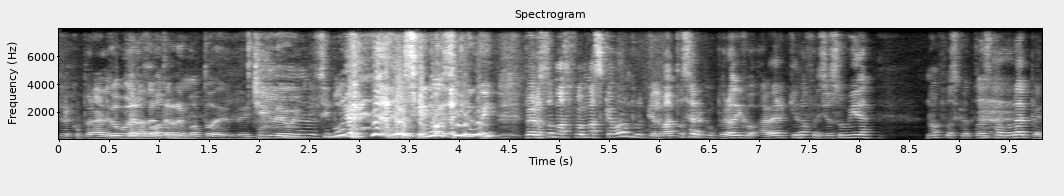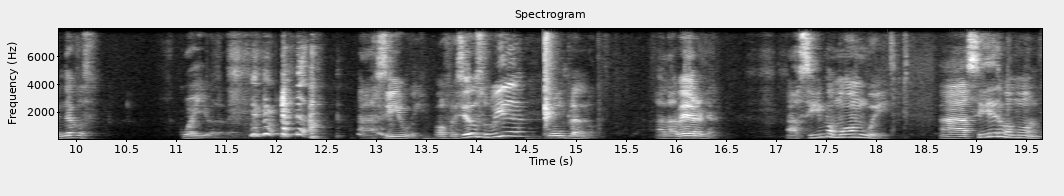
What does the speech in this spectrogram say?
recuperara el Como güey. terremoto de, de Chile, güey. Ah, Simón, Simón, sí, güey. Pero eso más fue más cabrón porque el vato se recuperó. Dijo, a ver, ¿quién ofreció su vida? No, pues que toda esta bola de pendejos. Cuello, a la verga. Así, güey. Ofrecieron su vida, cúmplanlo. A la verga. Así, mamón, güey. Así de mamón.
